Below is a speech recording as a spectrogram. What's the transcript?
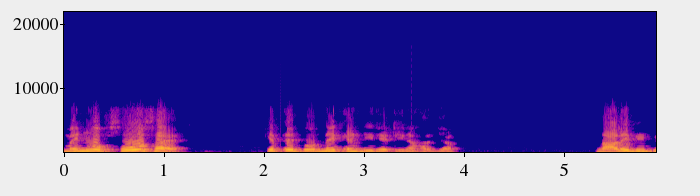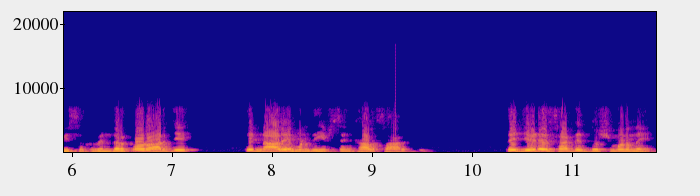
ਮੈਨੂੰ ਅਫਸੋਸ ਹੈ ਕਿ ਤੇ ਦੋਨੇ ਕੈਂਡੀਡੇਟ ਹੀ ਨਾ ਹਰ ਜਾਣ। ਨਾਲੇ ਬੀਬੀ ਸੁਖਵਿੰਦਰ ਕੌਰ ਹਾਰ ਜੇ ਤੇ ਨਾਲੇ ਮਨਦੀਪ ਸਿੰਘ ਖਾਲਸਾ ਹਾਰ ਜੇ। ਤੇ ਜਿਹੜੇ ਸਾਡੇ ਦੁਸ਼ਮਣ ਨੇ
